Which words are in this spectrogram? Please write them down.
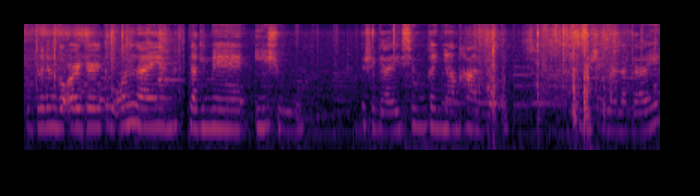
Huwag talaga nag-order through online. Laging may issue. Ito siya, guys. Yung kanyang handle. Ito siya ilalagay.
